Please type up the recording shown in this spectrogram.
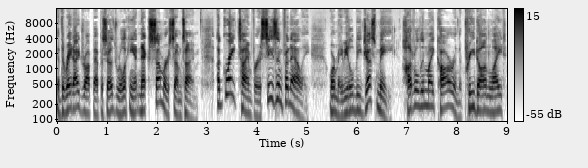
At the rate I drop episodes, we're looking at next summer sometime. A great time for a season finale. Or maybe it'll be just me, huddled in my car in the pre dawn light,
